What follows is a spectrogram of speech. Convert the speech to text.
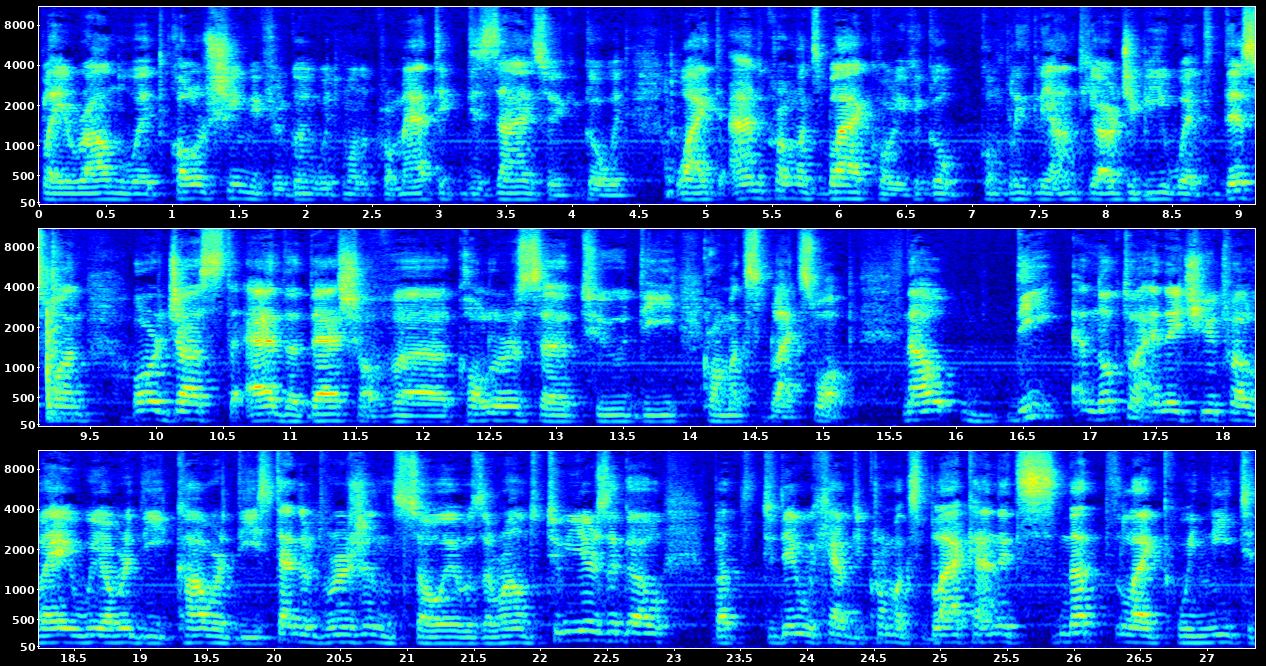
play around with color scheme if you're going with monochromatic design so you could go with white and Chromax black or you could go completely anti-RGB with this one or just add a dash of uh, colors uh, to the Chromax black swap. Now, the Noctua NH-U12A, we already covered the standard version, so it was around two years ago. But today we have the Chromax Black, and it's not like we need to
